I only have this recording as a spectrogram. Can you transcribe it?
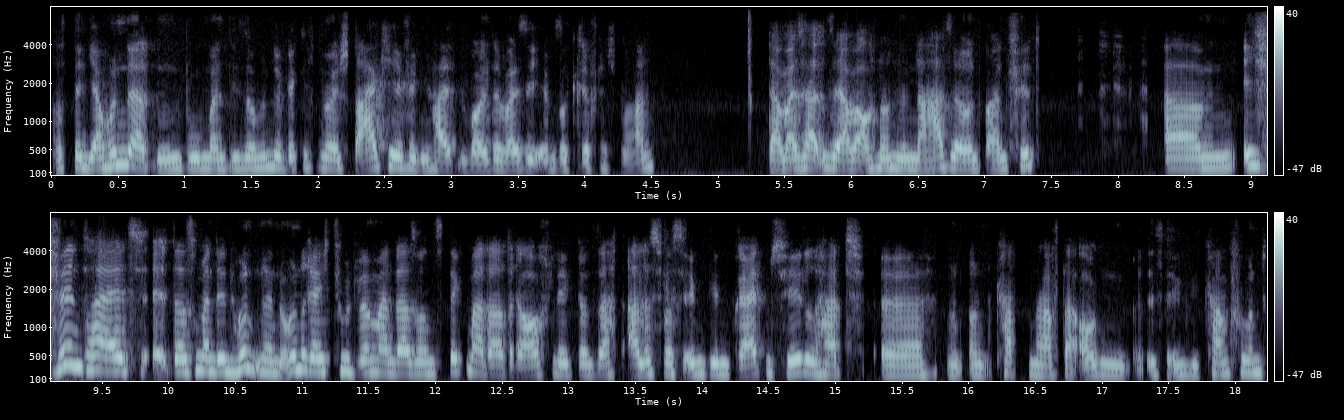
aus den Jahrhunderten, wo man diese Hunde wirklich nur in Stahlkäfigen halten wollte, weil sie eben so griffig waren. Damals hatten sie aber auch noch eine Nase und waren fit. Ähm, ich finde halt, dass man den Hunden ein Unrecht tut, wenn man da so ein Stigma da drauflegt und sagt, alles, was irgendwie einen breiten Schädel hat äh, und, und kattenhafte Augen, ist irgendwie Kampfhund.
